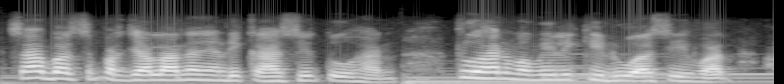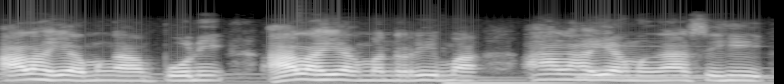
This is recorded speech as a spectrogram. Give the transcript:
Sahabat seperjalanan yang dikasih Tuhan, Tuhan memiliki dua sifat, Allah yang mengampuni, Allah yang menerima, Allah yang mengasihi,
